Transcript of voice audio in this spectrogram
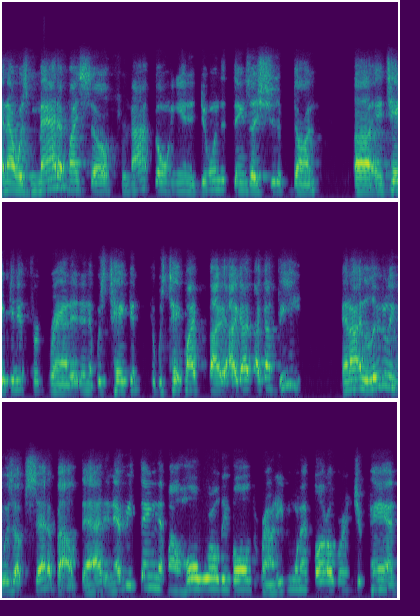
And I was mad at myself for not going in and doing the things I should have done uh, and taking it for granted. And it was taken. It was take my. I, I got. I got beat. And I literally was upset about that. And everything that my whole world evolved around, even when I fought over in Japan,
